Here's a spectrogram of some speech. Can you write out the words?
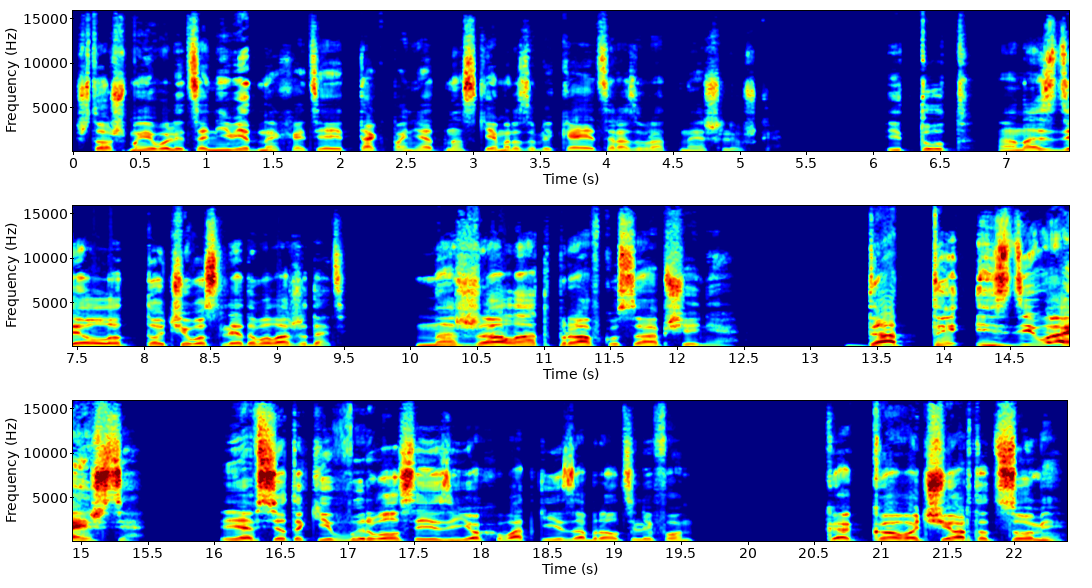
Что ж, моего лица не видно, хотя и так понятно, с кем развлекается развратная шлюшка. И тут она сделала то, чего следовало ожидать. Нажала отправку сообщения. «Да ты издеваешься!» Я все-таки вырвался из ее хватки и забрал телефон. «Какого черта, Цуми?»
